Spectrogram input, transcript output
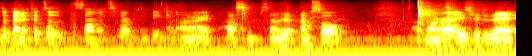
the, the benefits of the performance of everything being connected. All right, awesome. Sounds good. I'm sold. I want All this right. feature today.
